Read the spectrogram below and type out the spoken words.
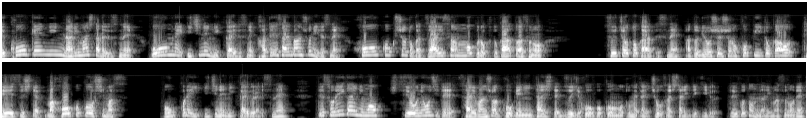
で、後見人になりましたらですね、おおむね1年に1回ですね、家庭裁判所にですね、報告書とか財産目録とか、あとはその通帳とかですね、あと領収書のコピーとかを提出して、まあ報告をします。これ1年に1回ぐらいですね。で、それ以外にも必要に応じて裁判所は後見人に対して随時報告を求めたり調査したりできるということになりますので、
